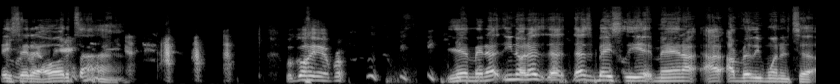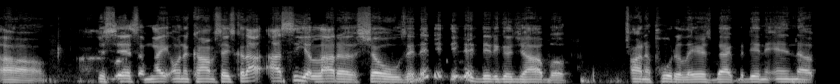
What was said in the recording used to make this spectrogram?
They You say that all the time. Well, go ahead, bro. Yeah, man. That, you know that's that, that's basically it, man. I, I I really wanted to um just shed some light on the conversation because I, I see a lot of shows and they, they, they did a good job of trying to pull the layers back, but then ended up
